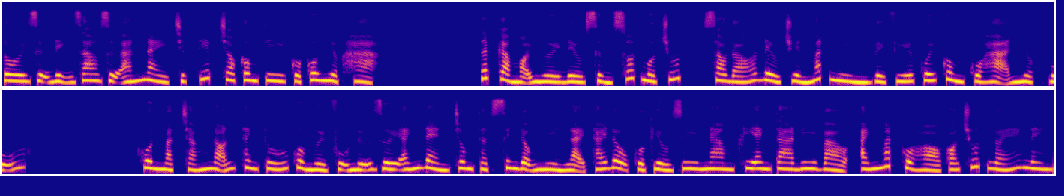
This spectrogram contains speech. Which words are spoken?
Tôi dự định giao dự án này trực tiếp cho công ty của cô Nhược Hạ. Tất cả mọi người đều sừng sốt một chút, sau đó đều chuyển mắt nhìn về phía cuối cùng của Hạ Nhược Vũ. Khuôn mặt trắng nõn thanh tú của người phụ nữ dưới ánh đèn trông thật sinh động nhìn lại thái độ của Kiều Duy Nam khi anh ta đi vào, ánh mắt của họ có chút lóe lên.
